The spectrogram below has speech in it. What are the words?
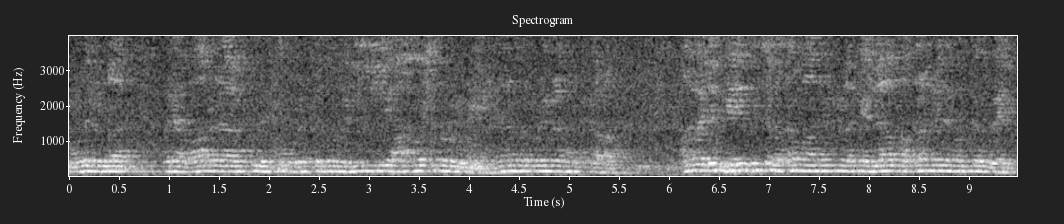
മുകളിലുള്ള ഒരു അവാർഡ് ഒരാൾക്ക് വെച്ച് കൊടുക്കുന്നത് വലിയ ആഘോഷത്തോടു കൂടിയാണ് ഇങ്ങനെ മറുപടികൾ നമുക്ക് കാണാം. അത് വലിയ ഭേദിപ്പിച്ച പത്രമാധ്യമങ്ങളൊക്കെ എല്ലാ പത്രങ്ങളിലും നമുക്ക് വരും.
